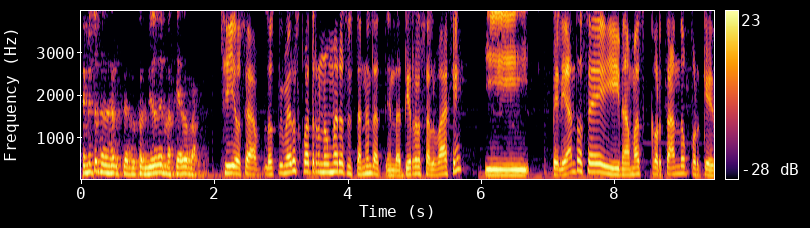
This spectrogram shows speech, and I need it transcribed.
se me hizo que se resolvió demasiado rápido. Sí, o sea, los primeros cuatro números están en la, en la Tierra Salvaje y peleándose y nada más cortando porque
